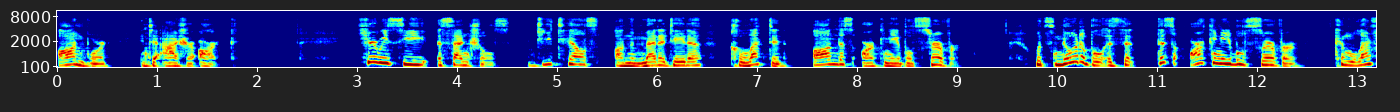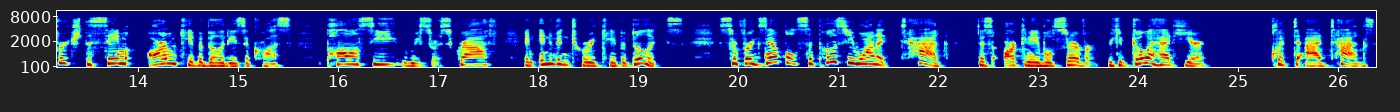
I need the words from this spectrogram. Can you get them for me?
onboard into Azure Arc. Here we see essentials, details on the metadata collected on this Arc-enabled server. What's notable is that this Arc-enabled server can leverage the same ARM capabilities across policy, resource graph, and inventory capabilities. So for example, suppose you want to tag this Arc-enabled server. We could go ahead here, click to add tags,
